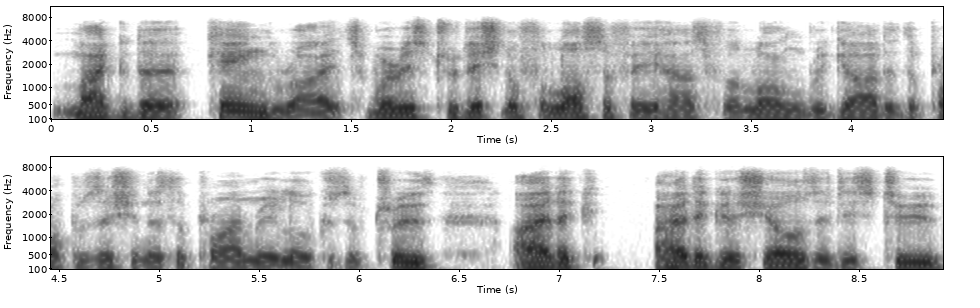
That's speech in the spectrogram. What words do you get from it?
Magda King writes, whereas traditional philosophy has for long regarded the proposition as the primary locus of truth, Heidegger shows it is too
